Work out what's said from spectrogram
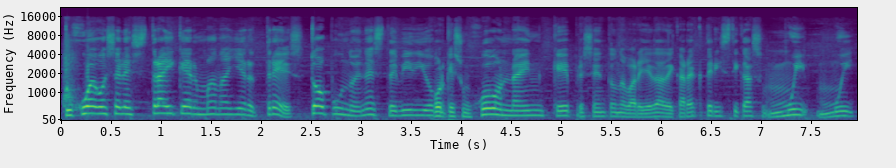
tu juego es el Striker Manager 3, top 1 en este vídeo porque es un juego online que presenta una variedad de características muy muy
